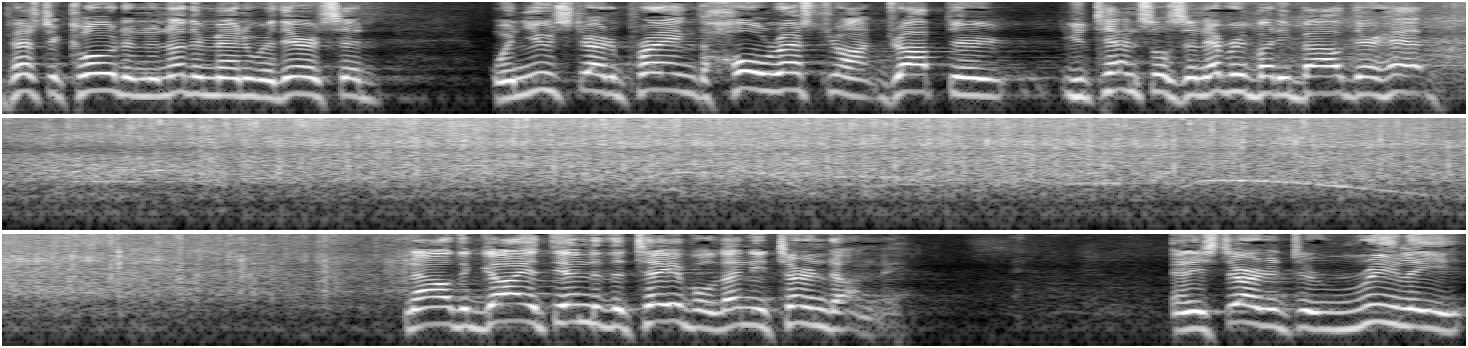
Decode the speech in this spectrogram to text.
Pastor Claude and another man who were there said, when you started praying, the whole restaurant dropped their utensils and everybody bowed their head. Now, the guy at the end of the table, then he turned on me. And he started to really,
